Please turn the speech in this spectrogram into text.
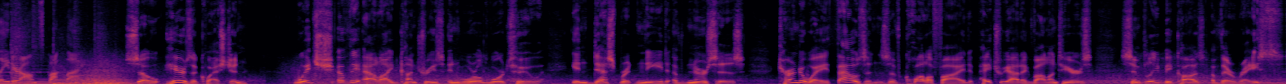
later on Spotlight. So here's a question Which of the Allied countries in World War II, in desperate need of nurses, turned away thousands of qualified patriotic volunteers simply because of their race?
